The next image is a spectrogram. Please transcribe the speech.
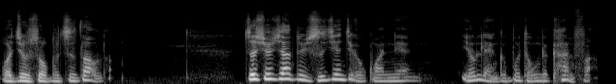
我就说不知道了。”哲学家对时间这个观念有两个不同的看法，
